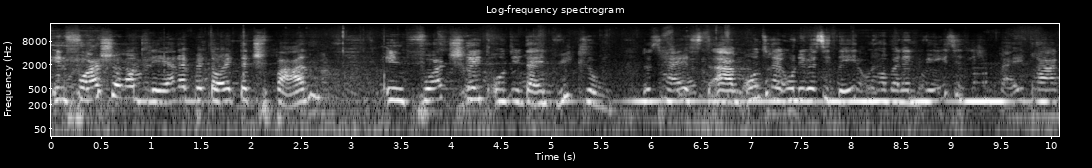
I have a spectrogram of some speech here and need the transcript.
In Forschung und Lehre bedeutet Sparen in Fortschritt und in der Entwicklung. Das heißt, ähm, unsere Universitäten haben einen wesentlichen Beitrag,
